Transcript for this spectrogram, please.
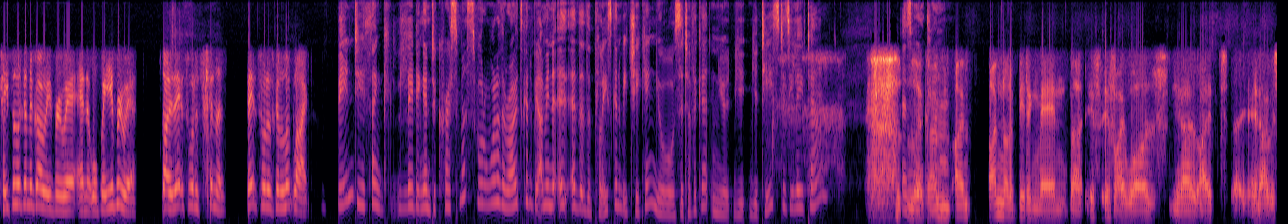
people are going to go everywhere, and it will be everywhere. So that's what it's going to. That's what it's going to look like. Ben, do you think leading into Christmas, what, what are the roads going to be? I mean, are the police going to be checking your certificate and your your, your test as you leave town? As Look, I'm, I'm I'm not a betting man, but if, if I was, you know, I and I was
